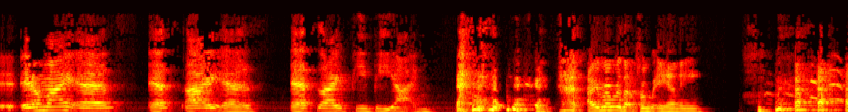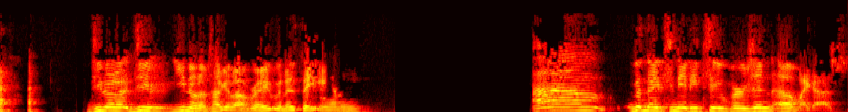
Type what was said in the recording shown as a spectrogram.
M I S S I S S I P P I. I remember that from Annie. do you know? Do you you know what I'm talking about, right? When I say Annie. Um, the 1982 version. Oh my gosh.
